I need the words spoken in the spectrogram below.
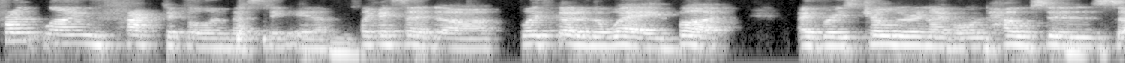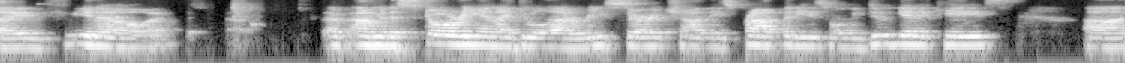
frontline practical investigator. Mm. Like I said, uh, life got in the way, but I've raised children, I've owned houses, I've, you know, I'm an historian, I do a lot of research on these properties when we do get a case. Uh,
